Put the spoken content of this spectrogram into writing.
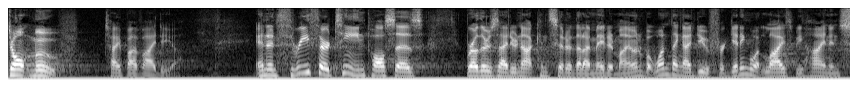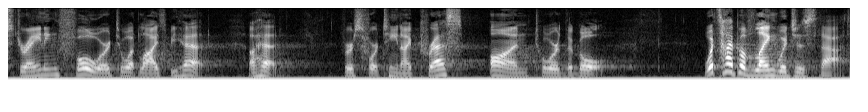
Don't move type of idea. And in 3:13 Paul says, "Brothers, I do not consider that I made it my own, but one thing I do, forgetting what lies behind and straining forward to what lies behead, ahead." Verse 14, "I press on toward the goal." What type of language is that?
